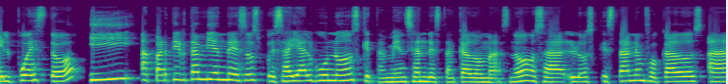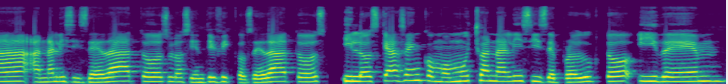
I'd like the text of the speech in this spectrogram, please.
el puesto y a partir también de esos, pues hay algunos que también se han destacado más, ¿no? O sea, los que están enfocados a análisis de datos, los científicos de datos y los que hacen como mucho análisis de producto y de mm,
